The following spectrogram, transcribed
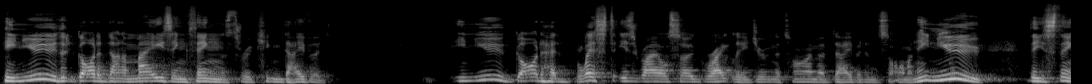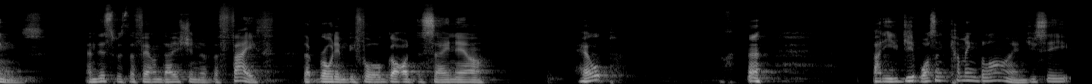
He knew that God had done amazing things through King David. He knew God had blessed Israel so greatly during the time of David and Solomon. He knew these things. And this was the foundation of the faith that brought him before God to say, Now, help. but he wasn't coming blind. You see,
